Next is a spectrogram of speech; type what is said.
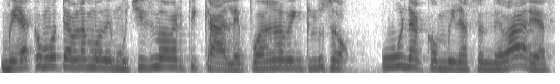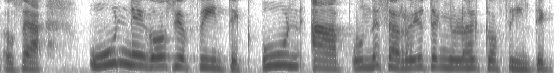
mira cómo te hablamos de muchísimas verticales, pueden haber incluso una combinación de varias. O sea, un negocio fintech, un app, un desarrollo tecnológico fintech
